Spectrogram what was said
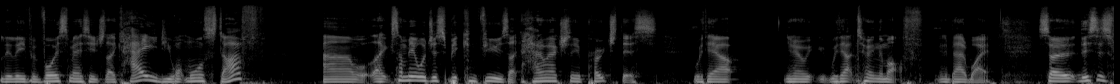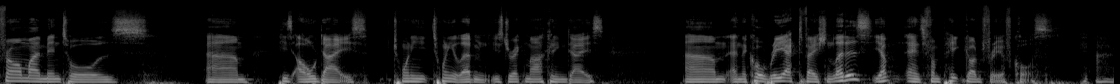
leave a voice message like, "Hey, do you want more stuff?" Um, like some people are just a bit confused, like how do I actually approach this without, you know, without turning them off in a bad way. So this is from my mentor's, um, his old days, 20, 2011, his direct marketing days. Um, and they're called reactivation letters. Yep, and it's from Pete Godfrey, of course. Uh,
